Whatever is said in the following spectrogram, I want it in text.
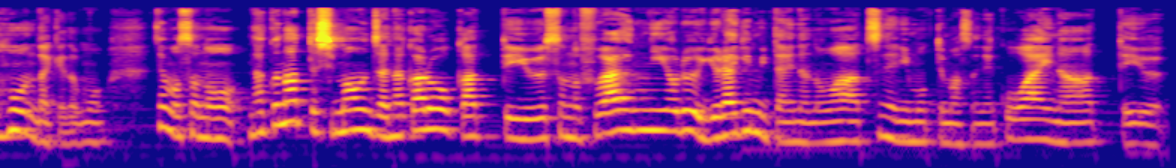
思うんだけどもでもそのなくなってしまうんじゃなかろうかっていうその不安による揺らぎみたいなのは常に持ってますね。怖いなっていう。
